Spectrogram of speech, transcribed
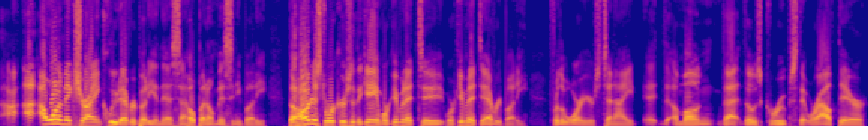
I, I want to make sure I include everybody in this. I hope I don't miss anybody. The hardest workers of the game, we're giving it to we're giving it to everybody for the Warriors tonight. Eh, among that those groups that were out there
